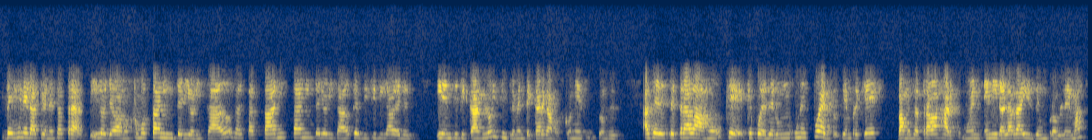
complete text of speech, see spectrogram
de generaciones atrás, y Lo llevamos como tan interiorizado, o sea, está tan, tan interiorizado que es difícil a veces identificarlo y simplemente cargamos con eso. Entonces, hacer este trabajo que, que puede ser un, un, esfuerzo. Siempre que vamos a trabajar como en, en, ir a la raíz de un problema,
